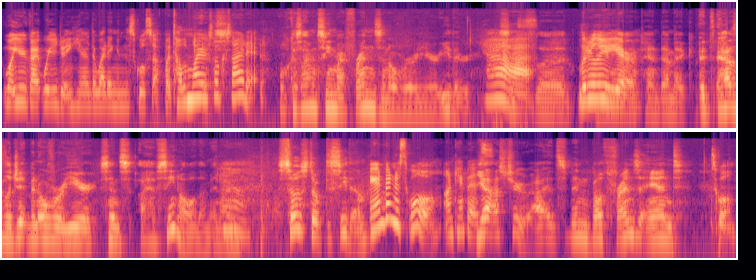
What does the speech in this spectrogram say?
what you're what you're doing here, the wedding and the school stuff, but tell them why you're so excited. Well, because I haven't seen my friends in over a year either. Yeah. Since the Literally a year. the pandemic. It has legit been over a year since I have seen all of them, and Yeah. I'm so stoked to see them. And been to school on campus. Yeah, that's true. I, it's been both friends and School.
